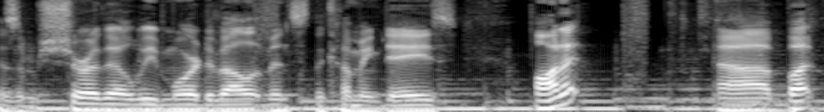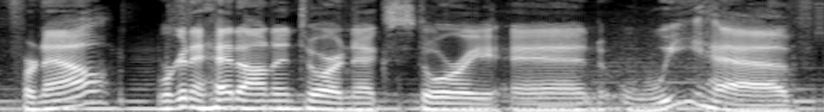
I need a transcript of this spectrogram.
as I'm sure there'll be more developments in the coming days on it. Uh, but for now, we're going to head on into our next story. And we have,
